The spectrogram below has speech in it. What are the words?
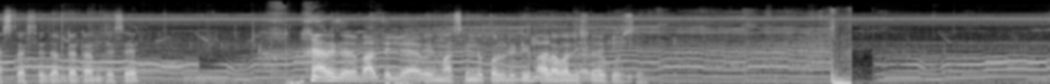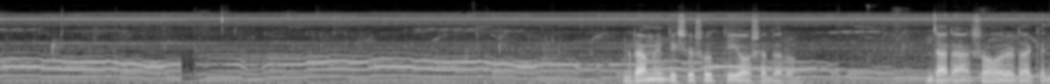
আস্তে আস্তে জালটা টানতেছে। আরে যারা বালতি এই মাছ কিন্তু অলরেডি পালাবালি শুরু করছে। গ্রামের দৃশ্য সত্যি অসাধারণ। যারা শহরে থাকেন,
